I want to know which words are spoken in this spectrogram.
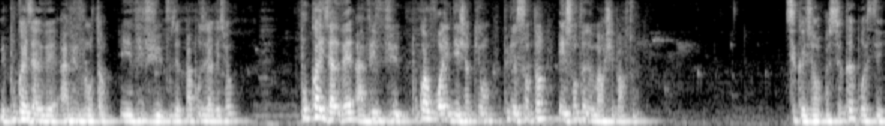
Mais pourquoi ils arrivaient à vivre longtemps et vivre vieux? Vous n'êtes pas posé la question? Pourquoi ils arrivaient à vivre vieux? Pourquoi vous voyez des gens qui ont plus de 100 ans et ils sont en train de marcher partout? C'est qu'ils ont un secret pour rester,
